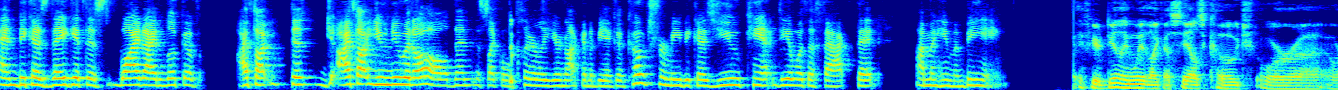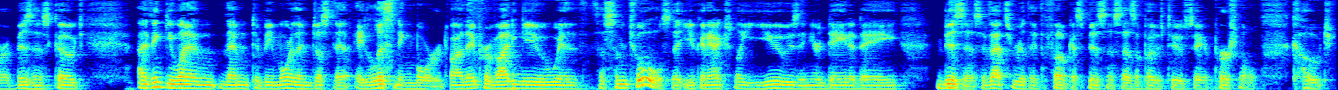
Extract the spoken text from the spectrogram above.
And because they get this wide eyed look of, I thought that I thought you knew it all, then it's like, well, clearly you're not going to be a good coach for me because you can't deal with the fact that I'm a human being. If you're dealing with like a sales coach or uh, or a business coach, I think you want them to be more than just a, a, listening board. Are they providing you with some tools that you can actually use in your day to day business, if that's really the focus business as opposed to, say, a personal coach.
